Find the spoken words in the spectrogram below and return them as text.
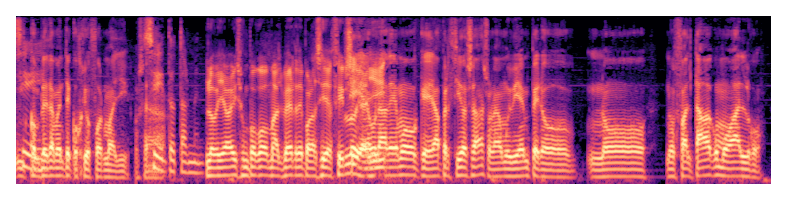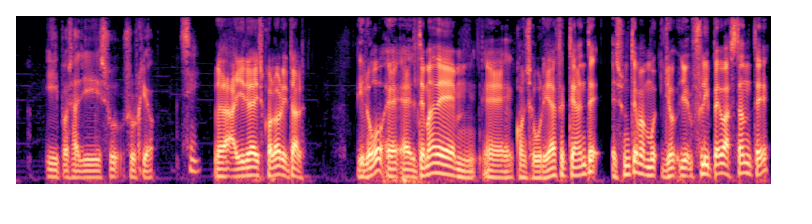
Sí. completamente cogió forma allí. O sea, sí, totalmente. Lo lleváis un poco más verde, por así decirlo. Sí, y era allí- una demo que era preciosa, sonaba muy bien, pero no nos faltaba como algo. Y pues allí su- surgió. Sí. Ahí le dais color y tal. Y luego, eh, el tema de, mm, eh, con seguridad, efectivamente, es un tema muy... Yo, yo flipé bastante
